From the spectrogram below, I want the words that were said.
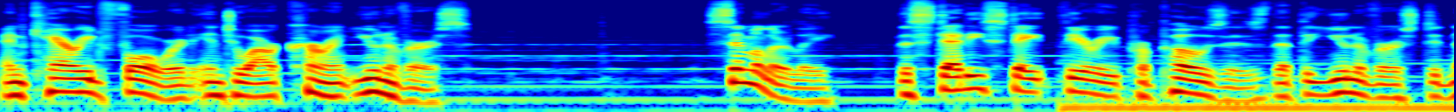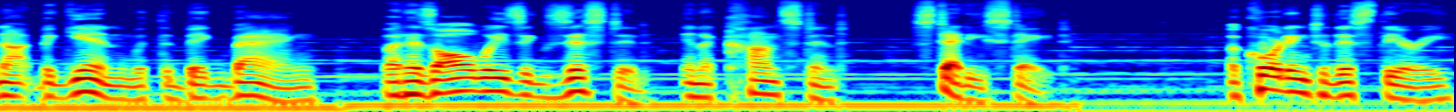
and carried forward into our current universe. Similarly, the steady-state theory proposes that the universe did not begin with the Big Bang, but has always existed in a constant, steady state. According to this theory,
